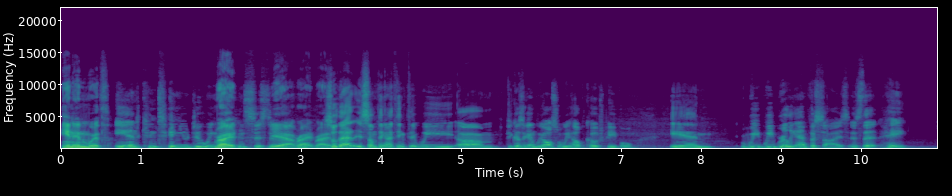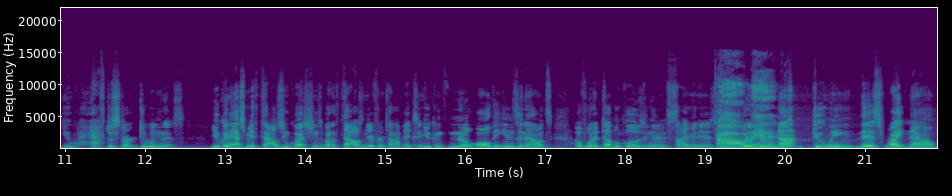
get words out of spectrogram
in and end with. and continue doing Right. consistently. Yeah, right, right. So that is something I think that we, um, because again, we also we help coach people, and we we really emphasize is that hey, you have to start doing this. You can ask me a thousand questions about a thousand different topics, and you can know all the ins and outs of what a double closing and an assignment is. Oh, but if you're not doing this right now,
